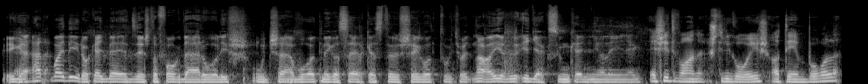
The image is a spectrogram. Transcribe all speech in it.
Igen, hát majd írok egy bejegyzést a fogdáról is, úgyse volt még a szerkesztőség ott, úgyhogy na, igyekszünk ennyi a lényeg. És itt van Strigó is, Aténból.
